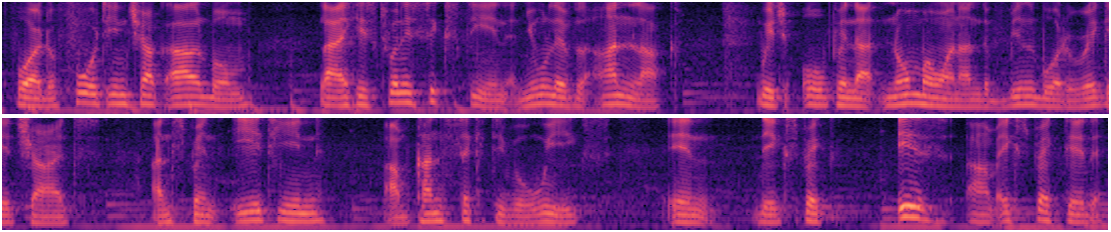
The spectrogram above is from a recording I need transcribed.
for the 14 track album like his 2016 New Level Unlock, which opened at number one on the Billboard reggae charts and spent 18 um, consecutive weeks in the expect is um, expected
